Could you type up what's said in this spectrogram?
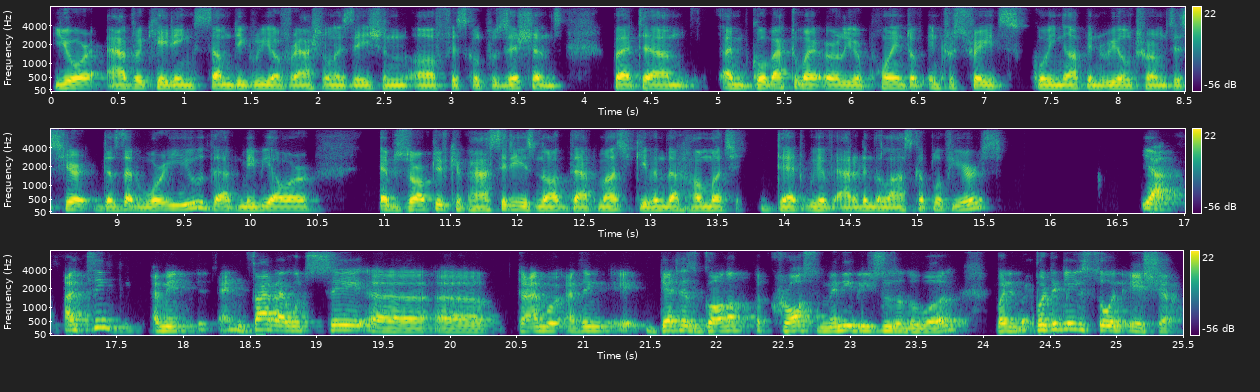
You're advocating some degree of rationalization of fiscal positions. But um, I go back to my earlier point of interest rates going up in real terms this year. Does that worry you that maybe our absorptive capacity is not that much, given that how much debt we have added in the last couple of years? Yeah, I think. I mean, in fact, I would say, uh, uh, I think debt has gone up across many regions of the world, but particularly so in Asia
